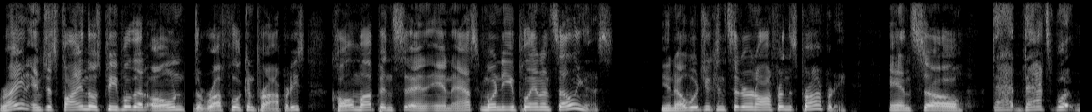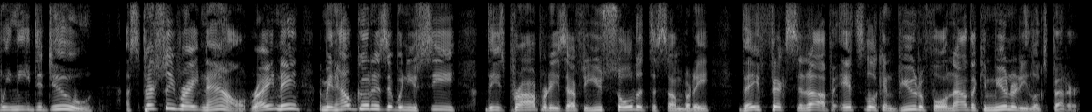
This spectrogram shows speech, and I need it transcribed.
right? And just find those people that own the rough looking properties, call them up and, and, and ask them, when do you plan on selling this? You know, would you consider an offer on this property? And so that that's what we need to do, especially right now, right, Nate? I mean, how good is it when you see these properties after you sold it to somebody, they fixed it up, it's looking beautiful. Now the community looks better.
